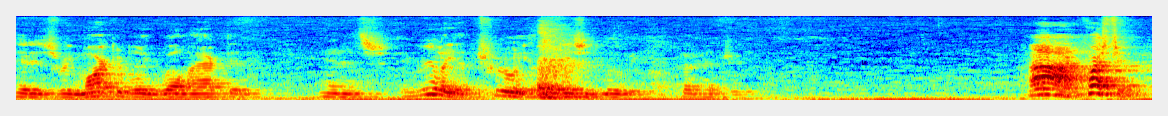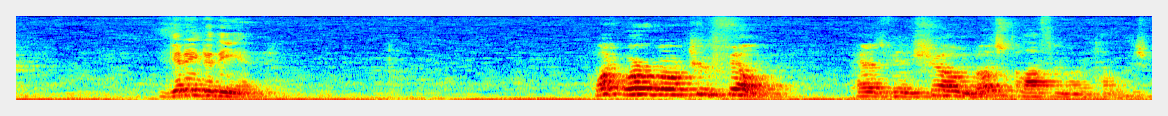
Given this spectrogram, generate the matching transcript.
It is remarkably well acted, and it's really a truly amazing movie. Go ahead, Judy. Ah, question. Getting to the end. What World War II film has been shown most often on television?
